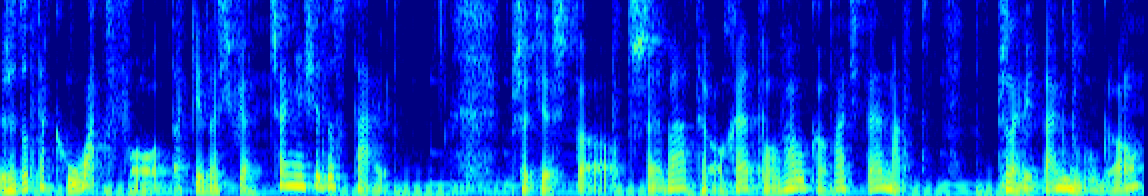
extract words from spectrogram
że to tak łatwo takie zaświadczenie się dostaje. Przecież to trzeba trochę powałkować temat. Przynajmniej tak długo,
